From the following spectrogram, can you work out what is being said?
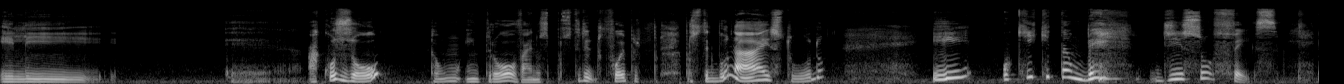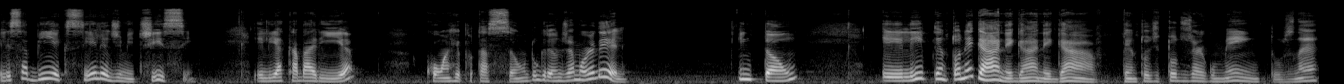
Ele é, acusou, então entrou, vai nos, foi para os tribunais, tudo. E o que, que também disso fez? Ele sabia que se ele admitisse, ele acabaria com a reputação do grande amor dele. Então, ele tentou negar, negar, negar, tentou de todos os argumentos, né?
